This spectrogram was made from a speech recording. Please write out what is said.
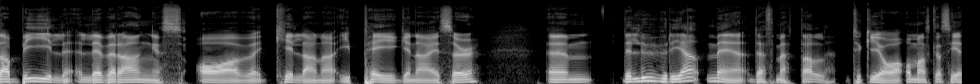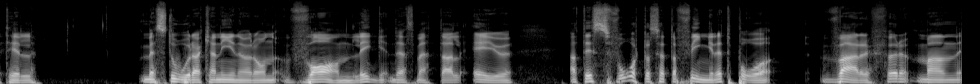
Stabil leverans av killarna i Paganizer. Um, det luriga med death metal, tycker jag, om man ska se till med stora kaninöron vanlig death metal, är ju att det är svårt att sätta fingret på varför man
